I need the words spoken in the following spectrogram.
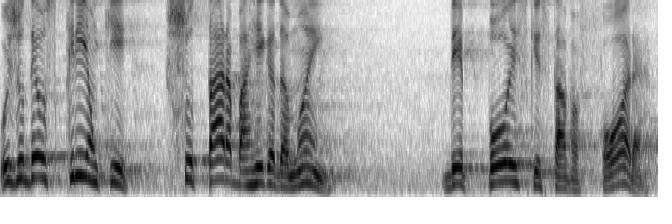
Os judeus criam que chutar a barriga da mãe, depois que estava fora,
